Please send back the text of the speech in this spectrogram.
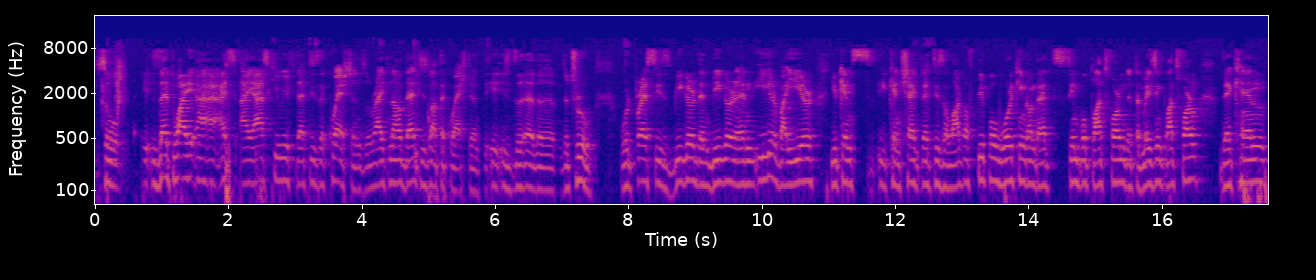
so is that why I, I, I ask you if that is a question? So right now, that is not a question. It is the, the, the truth. WordPress is bigger than bigger, and year by year, you can you can check that there's a lot of people working on that simple platform, that amazing platform, that can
